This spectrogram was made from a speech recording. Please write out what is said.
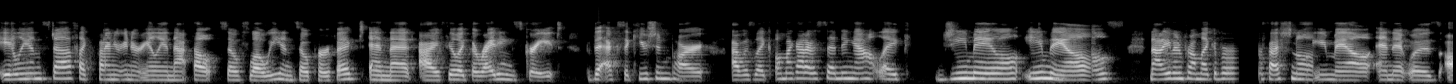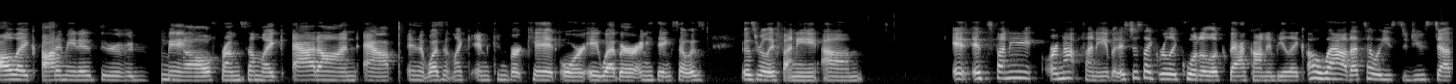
alien stuff, like Find Your Inner Alien, that felt so flowy and so perfect. And that I feel like the writing's great. But the execution part, I was like, oh my God, I was sending out like Gmail emails, not even from like a professional email. And it was all like automated through Gmail from some like add on app. And it wasn't like in ConvertKit or Aweber or anything. So it was, it was really funny. Um, it, it's funny or not funny, but it's just like really cool to look back on and be like, oh wow, that's how we used to do stuff.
